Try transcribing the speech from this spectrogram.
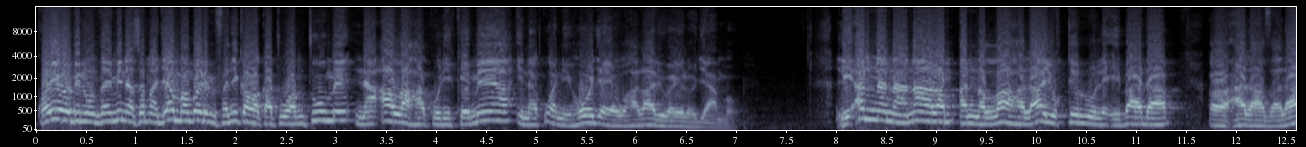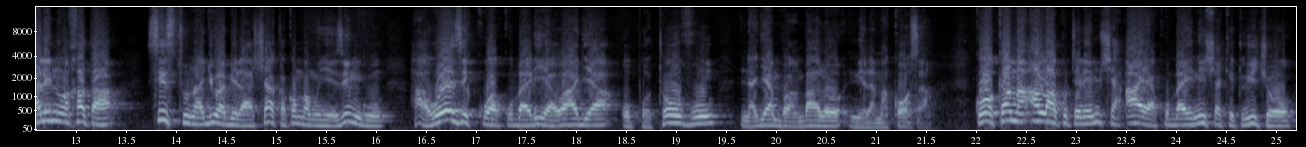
Kwa hiyo ibn uthaimin anasema jambo ambalo limefanyika wakati wa mtume na allah hakulikemea inakuwa ni hoja ya uhalali wa hilo jambo. Liannana nalam ana llaha la yuqiru libada uh, ala dhalalin wa khata. Sisi tunajua bila shaka kwamba mwenyezi mungu hawezi kuwakubalia waja upotovu na jambo ambalo ni la makosa kwao kama allah akuteremsha aya kubainisha kitu hicho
